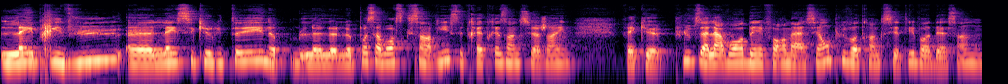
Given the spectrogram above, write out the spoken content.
l'imprévu, euh, l'insécurité, ne, pas savoir ce qui s'en vient, c'est très, très anxiogène. Fait que plus vous allez avoir d'informations, plus votre anxiété va descendre.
